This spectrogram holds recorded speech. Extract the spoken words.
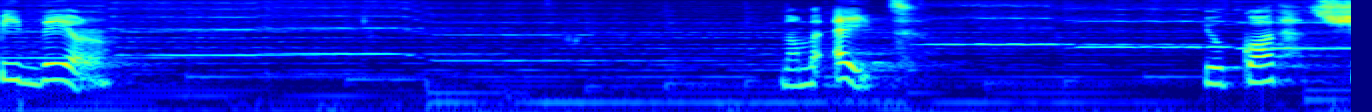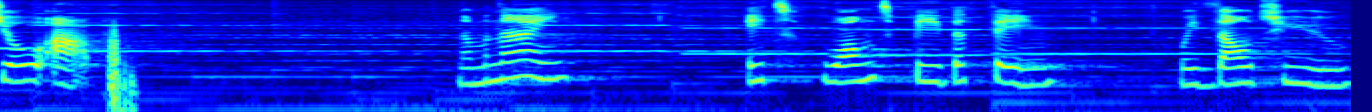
be there. Number eight, you got show up. Number nine, it won't be the thing without you.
